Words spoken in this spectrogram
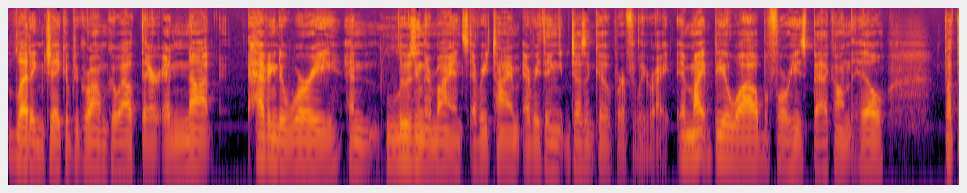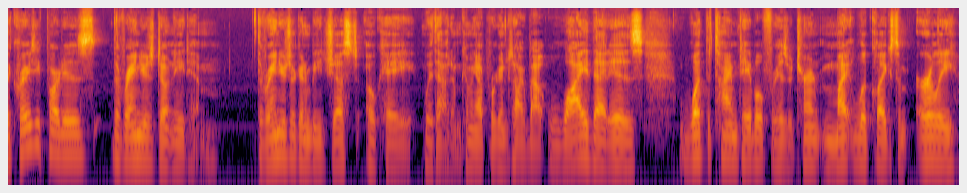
letting Jacob DeGrom go out there and not having to worry and losing their minds every time everything doesn't go perfectly right. It might be a while before he's back on the hill, but the crazy part is the Rangers don't need him the Rangers are going to be just okay without him. Coming up, we're going to talk about why that is, what the timetable for his return might look like, some early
